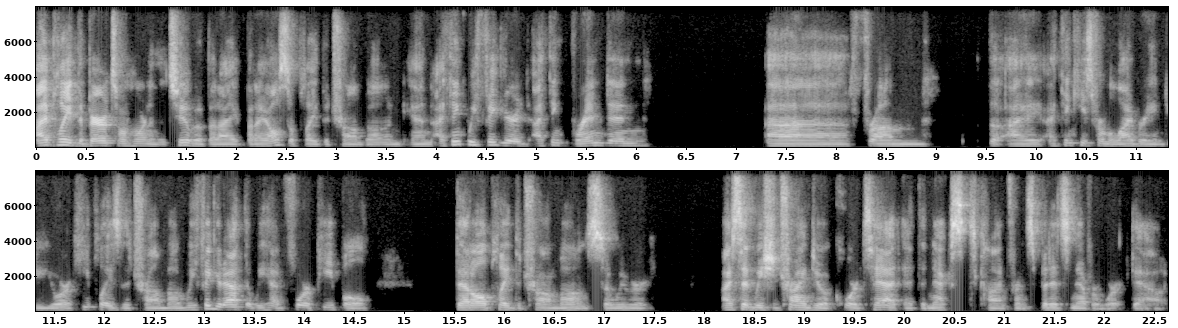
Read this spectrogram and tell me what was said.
I played the baritone horn and the tuba, but I but I also played the trombone, and I think we figured. I think Brendan uh, from the I I think he's from a library in New York. He plays the trombone. We figured out that we had four people that all played the trombone, so we were. I said we should try and do a quartet at the next conference, but it's never worked out.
